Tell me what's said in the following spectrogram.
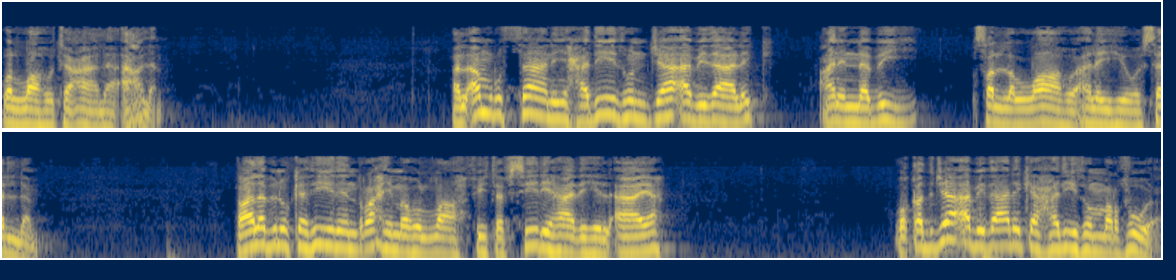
والله تعالى أعلم. الأمر الثاني حديث جاء بذلك عن النبي صلى الله عليه وسلم. قال ابن كثير رحمه الله في تفسير هذه الآية وقد جاء بذلك حديث مرفوع.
